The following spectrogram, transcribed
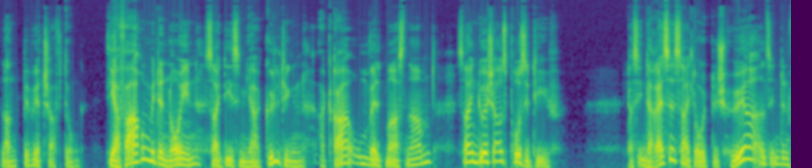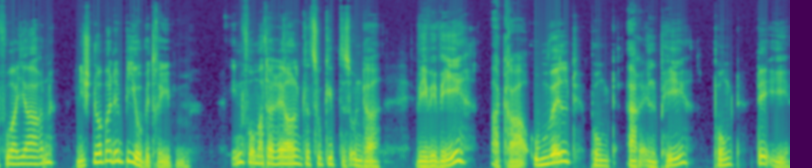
Landbewirtschaftung. Die Erfahrung mit den neuen, seit diesem Jahr gültigen Agrarumweltmaßnahmen seien durchaus positiv. Das Interesse sei deutlich höher als in den Vorjahren, nicht nur bei den Biobetrieben. Infomaterial dazu gibt es unter www.agrarumwelt.rlp.de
